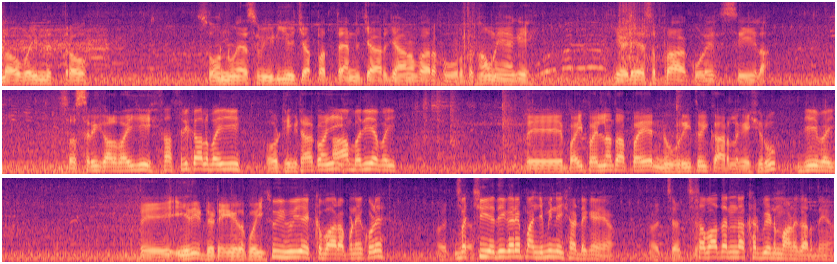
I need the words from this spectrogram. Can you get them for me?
ਲਓ ਬਈ ਮਿੱਤਰੋ ਸੋਨੂੰ ਇਸ ਵੀਡੀਓ 'ਚ ਆਪਾਂ ਤਿੰਨ ਚਾਰ ਜਾਨਵਰ ਹੋਰ ਦਿਖਾਉਣੇ ਆਗੇ ਜਿਹੜੇ ਇਸ ਭਰਾ ਕੋਲੇ ਸੇਲ ਆ। ਸਤਿ ਸ੍ਰੀ ਅਕਾਲ ਬਾਈ ਜੀ। ਸਤਿ ਸ੍ਰੀ ਅਕਾਲ ਬਾਈ ਜੀ। ਹੋਰ ਠੀਕ ਠਾਕ ਹੋ ਜੀ? ਹਾਂ ਵਧੀਆ ਬਾਈ। ਤੇ ਬਾਈ ਪਹਿਲਾਂ ਤਾਂ ਆਪਾਂ ਇਹ ਨੁਗਰੀ ਤੋਂ ਹੀ ਕਰ ਲਗੇ ਸ਼ੁਰੂ। ਜੀ ਬਾਈ। ਤੇ ਇਹਦੀ ਡਿਟੇਲ ਕੋਈ? ਸੂਈ ਹੋਈ ਇੱਕ ਵਾਰ ਆਪਣੇ ਕੋਲੇ। ਅੱਛਾ। ਬੱਚੀ ਇਹਦੀ ਕਰੇ 5 ਮਹੀਨੇ ਛੱਡ ਗਏ ਆ। ਅੱਛਾ ਅੱਛਾ। ਸਵਾ ਤਿੰਨ ਲੱਖ ਰੁਪਏ ਡਿਮਾਂਡ ਕਰਦੇ ਆ।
